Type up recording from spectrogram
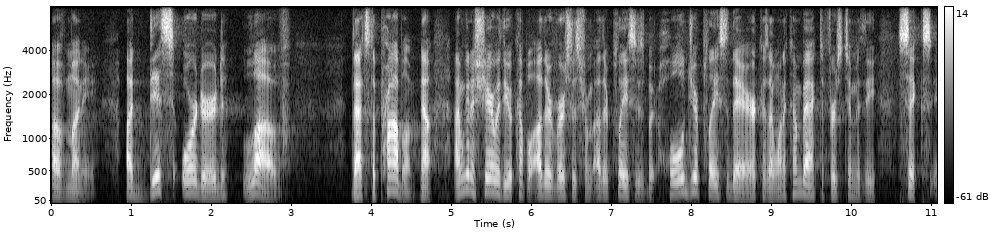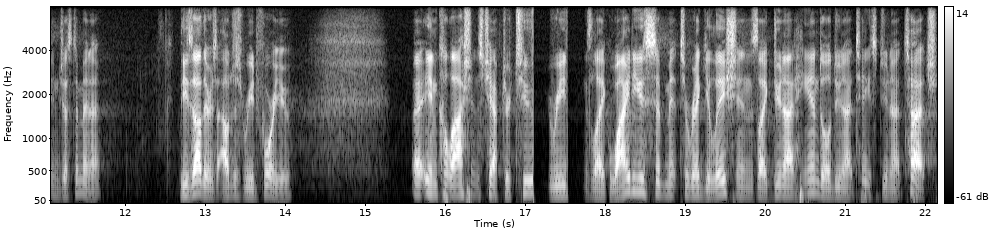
of money, a disordered love. That's the problem. Now, I'm going to share with you a couple other verses from other places, but hold your place there because I want to come back to 1 Timothy 6 in just a minute. These others I'll just read for you. Uh, in Colossians chapter 2, you read things like, Why do you submit to regulations like do not handle, do not taste, do not touch,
